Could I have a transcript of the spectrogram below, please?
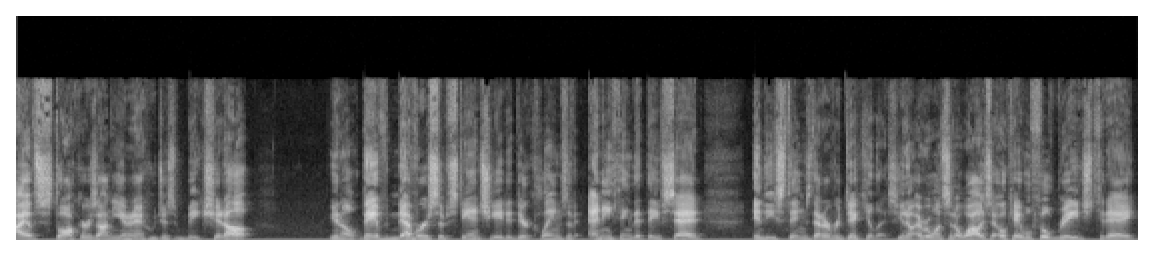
I have stalkers on the internet who just make shit up. You know, they have never substantiated their claims of anything that they've said in these things that are ridiculous. You know, every once in a while, you say, okay, well, Phil raged today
